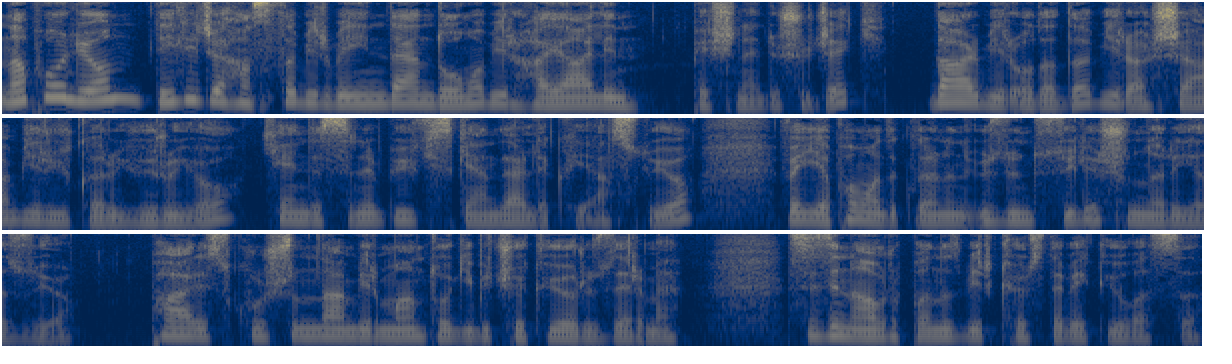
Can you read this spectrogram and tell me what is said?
Napolyon delice hasta bir beyinden doğma bir hayalin peşine düşecek. Dar bir odada bir aşağı bir yukarı yürüyor, kendisini Büyük İskender'le kıyaslıyor ve yapamadıklarının üzüntüsüyle şunları yazıyor. Paris kurşundan bir manto gibi çöküyor üzerime. Sizin Avrupa'nız bir köstebek yuvası.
